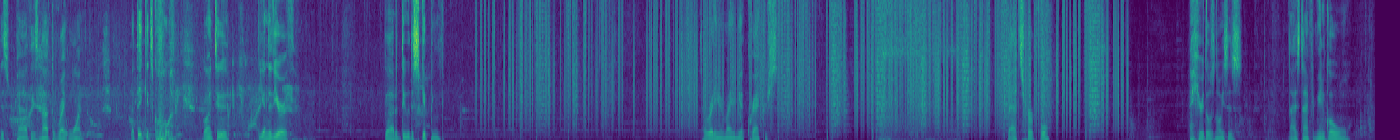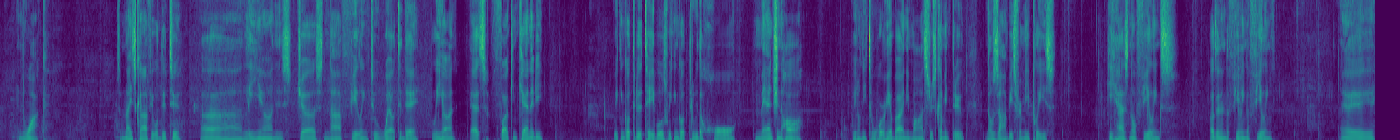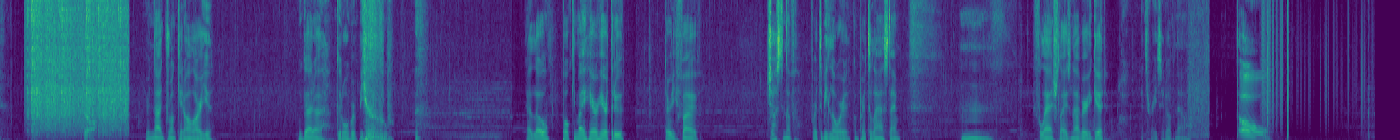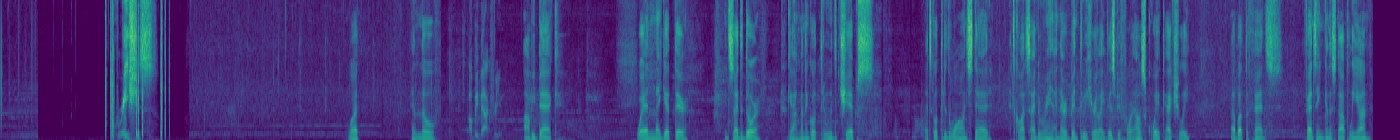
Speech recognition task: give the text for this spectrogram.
This path is not the right one. I think it's go going to the end of the earth. Gotta do the skipping. It's already reminding me of crackers. That's hurtful. I hear those noises. Now it's time for me to go and walk. Some nice coffee will do too. Uh, Leon is just not feeling too well today. Leon, S. fucking Kennedy. We can go through the tables, we can go through the whole mansion hall. We don't need to worry about any monsters coming through. No zombies for me, please. He has no feelings. Other than the feeling of feeling. Hey. You're not drunk at all, are you? We got a good overview. Hello? Poking my hair here through 35. Just enough for it to be lower compared to last time. Hmm. Flashlight is not very good. Let's raise it up now. Oh! Gracious! What? Hello. I'll be back for you. I'll be back. When I get there. Inside the door. Okay, I'm gonna go through the chips. Let's go through the wall instead. Let's go outside the rain. I've never been through here like this before. That was quick, actually. How about the fence? Fence ain't gonna stop Leon.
